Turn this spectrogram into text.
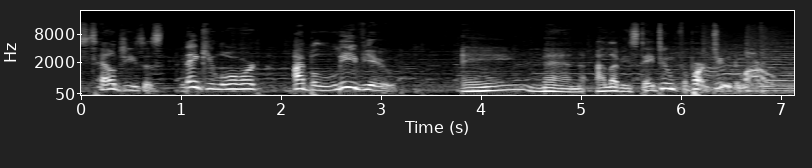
Tell Jesus, thank you, Lord. I believe you. Amen. I love you. Stay tuned for part two tomorrow.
